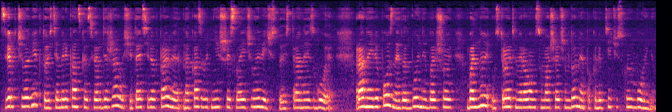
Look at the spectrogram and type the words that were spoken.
Сверхчеловек, то есть американская сверхдержава, считает себя вправе наказывать низшие слои человечества, то есть страны-изгои. Рано или поздно этот буйный большой больной устроит в мировом сумасшедшем доме апокалиптическую бойню.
